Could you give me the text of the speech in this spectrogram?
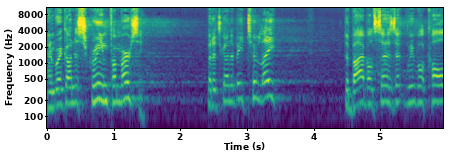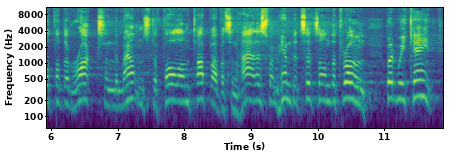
And we're going to scream for mercy, but it's going to be too late. The Bible says that we will call for the rocks and the mountains to fall on top of us and hide us from him that sits on the throne, but we can't.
